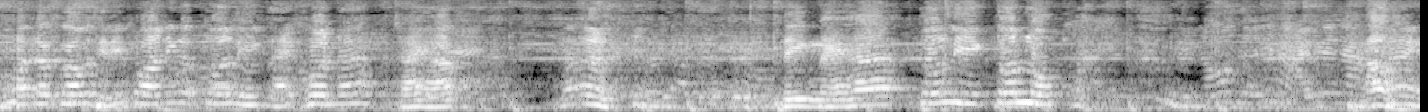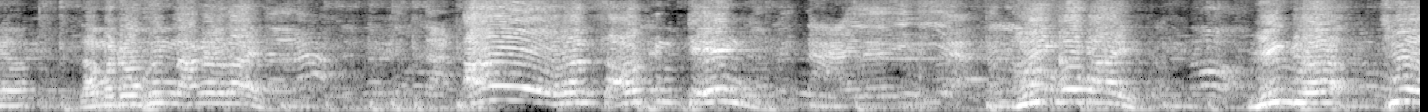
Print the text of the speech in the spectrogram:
พอแล้วกองประสิทธิพรนี่ก็ตัวหลีกหลายคนนะใช่ครับเออดิ่งไหนฮะตัวหลีกตัวหลบเอ้าใช่ครับเรามาดูครึ่งหลังกันเลยเอ้าวันเสาร์จริงๆยิงเข้าไป ยิงเถอะเชื่อ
